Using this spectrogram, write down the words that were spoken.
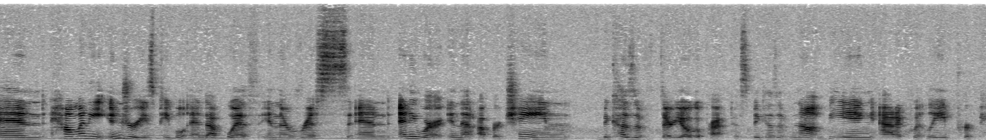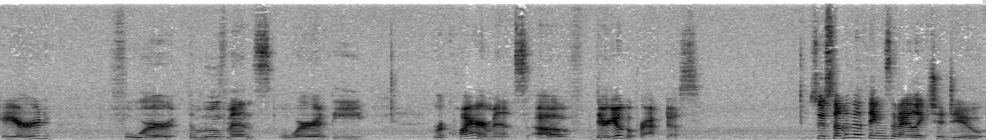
and how many injuries people end up with in their wrists and anywhere in that upper chain because of their yoga practice, because of not being adequately prepared for the movements or the requirements of their yoga practice. So some of the things that I like to do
